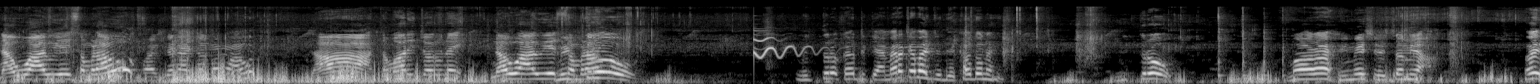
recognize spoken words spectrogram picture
નવું આવ્યું એ સંભળાવો? ફાસ્ટેન આઈટમમાં હું આવું. ના તમારી જરૂર નહીં. નવું આવી સંભળાવો. મિત્રો મિત્રો કેમેરા કેવાય છે દેખાતો નહીં. મિત્રો મારા હિમેશ રેશમિયા. ઓય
